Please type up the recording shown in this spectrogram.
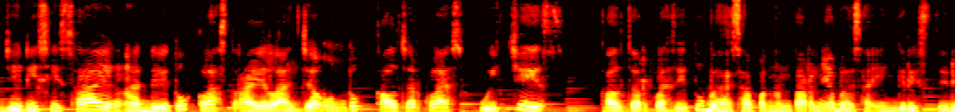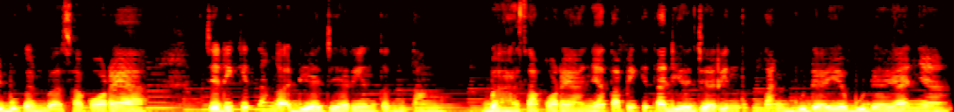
Jadi sisa yang ada itu kelas trial aja untuk culture class, which is culture class itu bahasa pengantarnya bahasa Inggris, jadi bukan bahasa Korea. Jadi kita nggak diajarin tentang bahasa Koreanya, tapi kita diajarin tentang budaya-budayanya.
